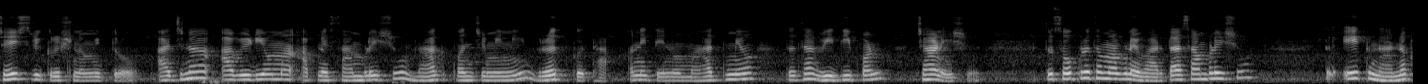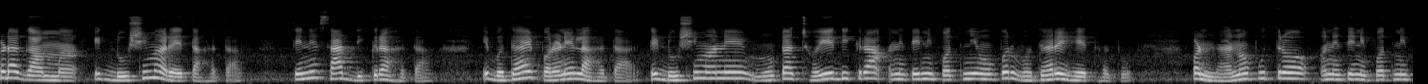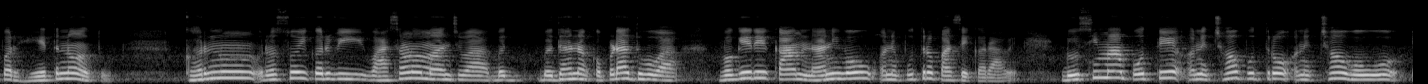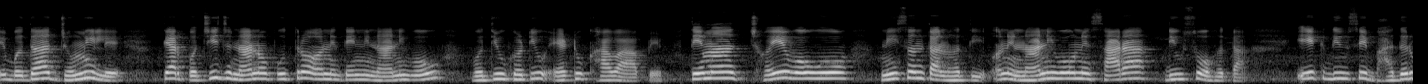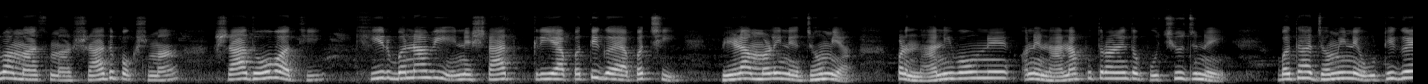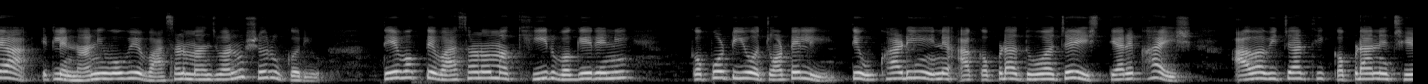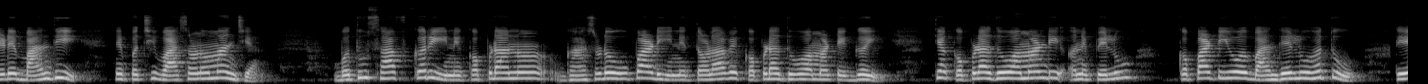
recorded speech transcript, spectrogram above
જય શ્રી કૃષ્ણ મિત્રો. આજના આ વિડીયોમાં આપણે સાંભળીશું નાગપંચમીની વ્રત કથા અને તેનું મહાત્મ્ય તથા વિધિ પણ જાણીશું. તો સૌપ્રથમ આપણે વાર્તા સાંભળીશું. તો એક નાનકડા ગામમાં એક ડોશીમાં રહેતા હતા. તેને સાત દીકરા હતા. એ બધાએ પરણેલા હતા. તે ડોશીમાને મોટા છએ દીકરા અને તેની પત્નીઓ ઉપર વધારે હેત હતું. પણ નાનો પુત્ર અને તેની પત્ની પર હેત ન હતું. ઘરનું રસોઈ કરવી, વાસણો માંજવા, બધ- બધાના કપડાં ધોવા વગેરે કામ નાની વહુ અને પુત્ર પાસે કરાવે. ડોશીમાં પોતે અને છ પુત્રો અને છ વહુઓ એ બધા જમી લે. ત્યાર પછી જ નાનો પુત્ર અને તેની નાની વહુ વધ્યું ઘટ્યું એઠું ખાવા આપે. તેમાં છએ વહુઓ નિસંતાન હતી અને નાની વહુને સારા દિવસો હતા. એક દિવસે ભાદરવા માસમાં શ્રાદ્ધ પક્ષમાં શ્રાદ્ધ હોવાથી ખીર બનાવી અને શ્રાદ્ધ ક્રિયા પતી ગયા પછી ભેળા મળીને જમ્યા. પણ નાની વહુને અને નાના પુત્રને તો પૂછ્યું જ નહીં. બધા જમીને ઉઠી ગયા એટલે નાની વહુએ વાસણ માંજવાનું શરૂ કર્યું. તે વખતે વાસણોમાં ખીર વગેરેની કપોટીઓ ચોંટેલી, તે ઉખાડીને આ કપડાં ધોવા જઈશ ત્યારે ખાઈશ. આવા વિચારથી કપડાને છેડે બાંધી ને પછી વાસણો માંજ્યા. બધું સાફ કરીને કપડાનો ઘાસડો ઉપાડીને તળાવે કપડાં ધોવા માટે ગઈ. ત્યાં કપડાં ધોવા માંડી અને પેલું કપાટીઓ બાંધેલું હતું. તે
